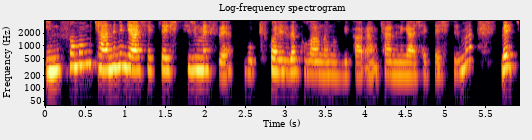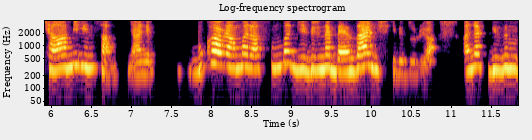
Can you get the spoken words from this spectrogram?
insanın kendini gerçekleştirmesi, bu psikolojide kullandığımız bir kavram kendini gerçekleştirme ve kâmil insan, yani bu kavramlar aslında birbirine benzermiş gibi duruyor. Ancak bizim,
